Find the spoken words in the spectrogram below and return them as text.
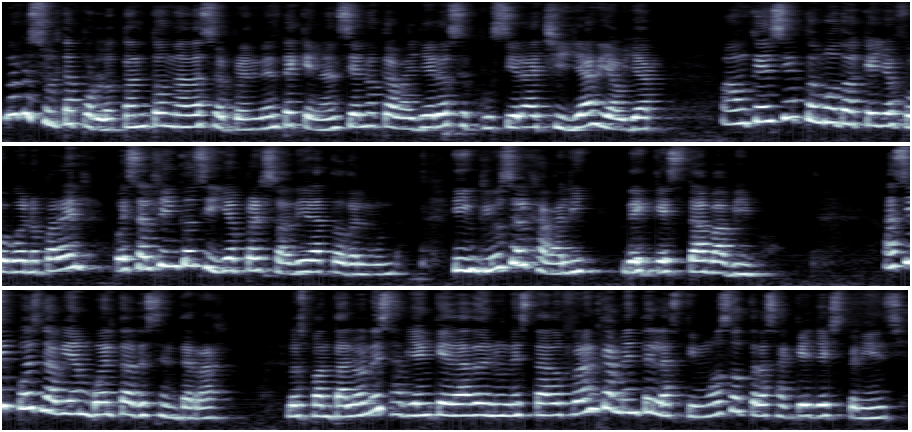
No resulta, por lo tanto, nada sorprendente que el anciano caballero se pusiera a chillar y aullar, aunque en cierto modo aquello fue bueno para él, pues al fin consiguió persuadir a todo el mundo, incluso el jabalí, de que estaba vivo. Así pues la habían vuelto a desenterrar. Los pantalones habían quedado en un estado francamente lastimoso tras aquella experiencia.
